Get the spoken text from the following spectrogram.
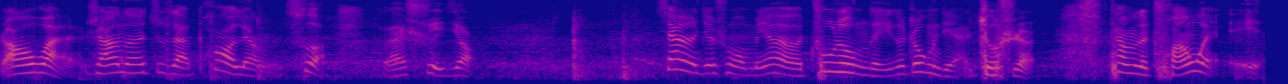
然后晚上呢就在炮两侧来睡觉。下面就是我们要有注重的一个重点，就是他们的船尾，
